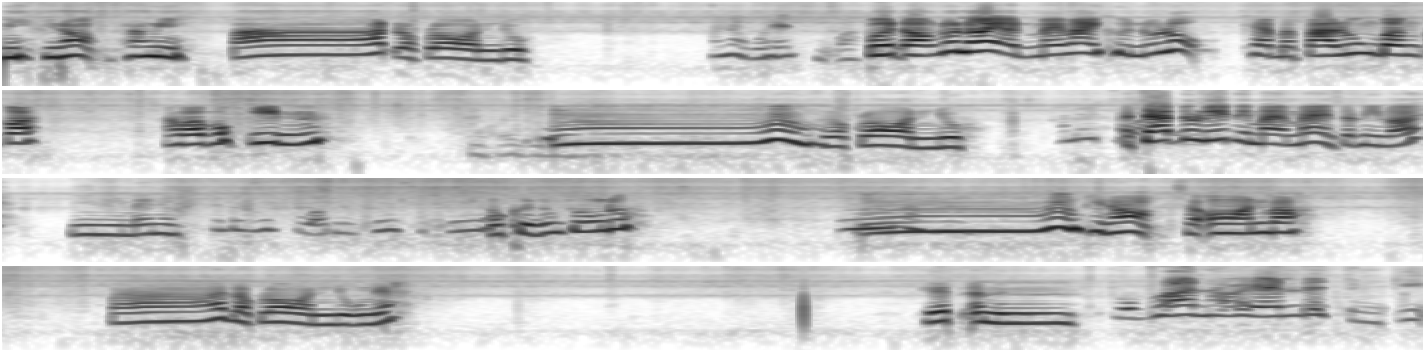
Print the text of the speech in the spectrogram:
นี่พี่น้องทางนี้ปาดหลอกหลอนอยู่อันนั้นกูเฮ็ดหัวเปิดออกดูเนยเอาไม่ไม่ขึ้นดูลูกแค่มาปลาลุงเบิงก่อนถ้าว่าบ่กินอืมหลอกหลอนอยู่อาจารย์ดูลิสนี่ไม่ไม่ตัวนี้ร้อย นี่นี่ไม่นี่มันเป็นหัวมันคือคือเอาขึ้นทุ่งๆดู อืมพี่น้องสะออนบ่ปลาดหลอกหลอนอยู่เนี่ยเฮ็ดอันนั้นพวกเพื่อนเขาเห็นได้จังกี้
